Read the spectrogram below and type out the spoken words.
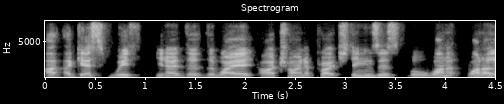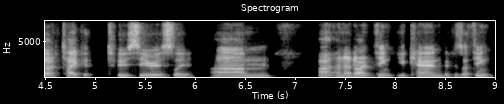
I, I, guess with you know the the way I try and approach things is well, one one I don't take it too seriously. Um, uh, and I don't think you can because I think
